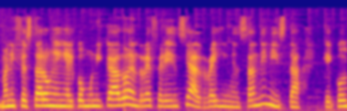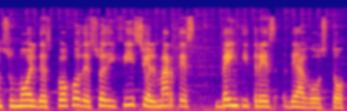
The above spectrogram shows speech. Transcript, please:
manifestaron en el comunicado en referencia al régimen sandinista que consumó el despojo de su edificio el martes 23 de agosto.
